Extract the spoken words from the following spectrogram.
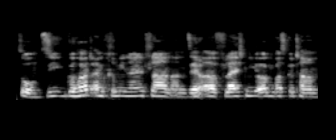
So, sie gehört einem kriminellen Clan an. Sie hat Ja. aber vielleicht nie irgendwas getan.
